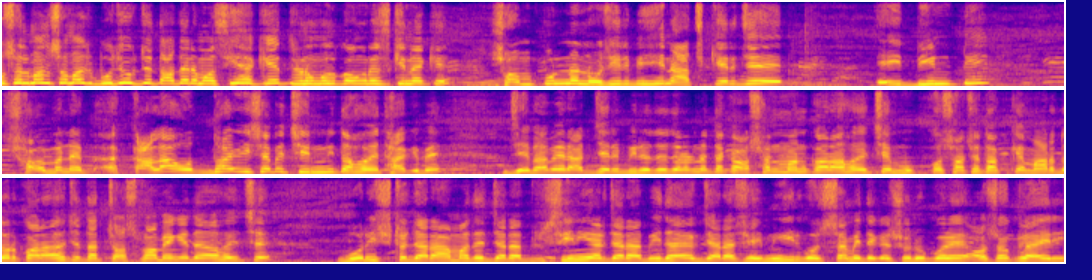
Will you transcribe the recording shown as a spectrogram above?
মুসলমান সমাজ বুঝুক যে তাদের মসিহা কে, তৃণমূল কংগ্রেস কিনা কে? সম্পূর্ণ নজিরবিহীন আজকের যে এই দিনটি মানে কালা অধ্যায় হিসেবে চিহ্নিত হয়ে থাকবে। যেভাবে রাজ্যের বিরোধী দলনেতাকে অসম্মান করা হয়েছে, মুখ্য সচেতককে মারধর করা হয়েছে, তার চশমা ভেঙে দেওয়া হয়েছে। বরিষ্ঠ যারা আমাদের, যারা সিনিয়র যারা বিধায়ক, যারা সেই মীর গোস্বামী থেকে শুরু করে অশোক লাহিরি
